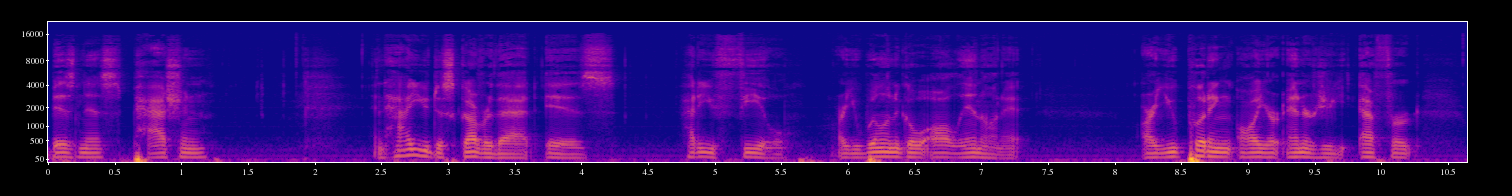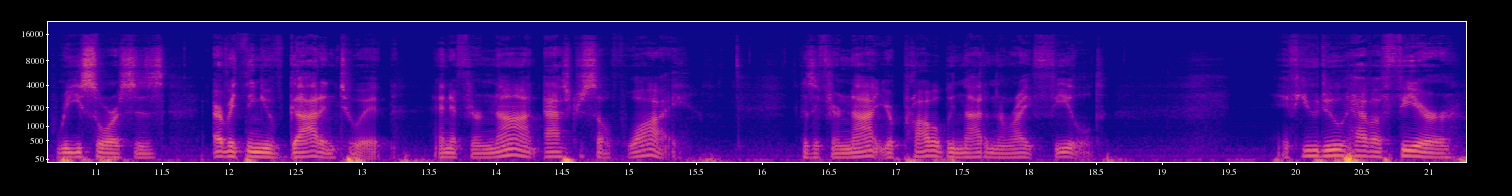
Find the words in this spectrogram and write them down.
business, passion? And how you discover that is how do you feel? Are you willing to go all in on it? Are you putting all your energy, effort, resources, everything you've got into it? And if you're not, ask yourself why. Because if you're not, you're probably not in the right field. If you do have a fear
